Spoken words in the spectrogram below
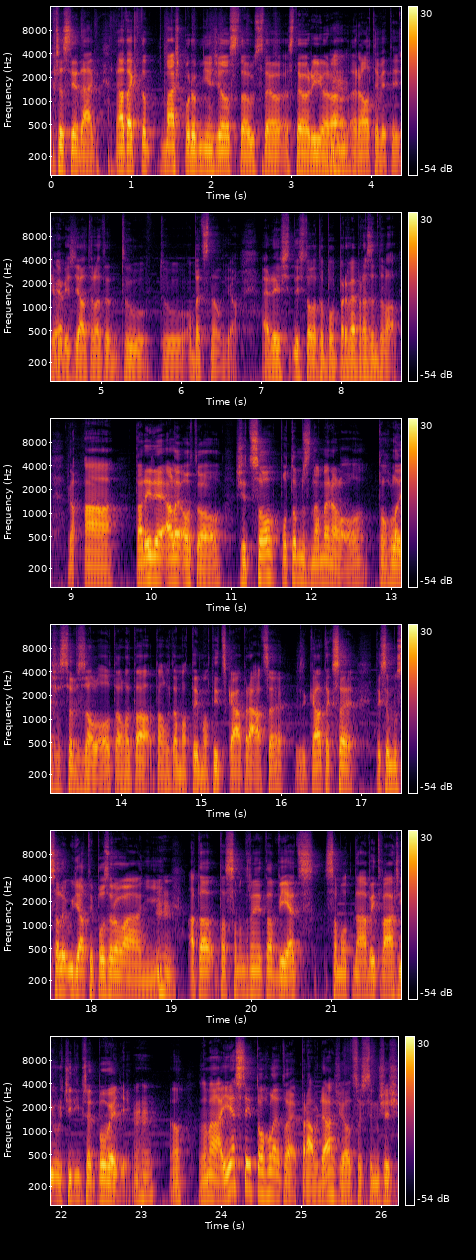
Přesně tak. No a tak to máš podobně, že jo, s, tou, s, teo, s teorií mm. relativity, že jo, když dělal tu, tu, obecnou, že jo, když, když tohle to poprvé prezentoval. No a tady jde ale o to, že co potom znamenalo tohle, že se vzalo, tahle ta, tahle ta matematická práce, říká, tak se, tak se museli udělat ty pozorování mm. a ta, ta samozřejmě ta věc samotná vytváří určitý předpovědi. Mm. No, to znamená, jestli tohle to je pravda, že jo, což si můžeš,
